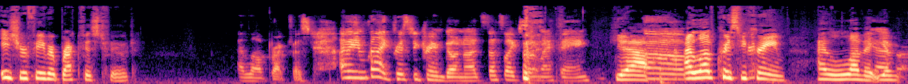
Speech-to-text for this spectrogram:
is your favorite breakfast food? I love breakfast. I mean, I like Krispy Kreme donuts. That's like so my thing. Yeah. Um, I love Krispy Kreme. I love it. yeah, You have-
